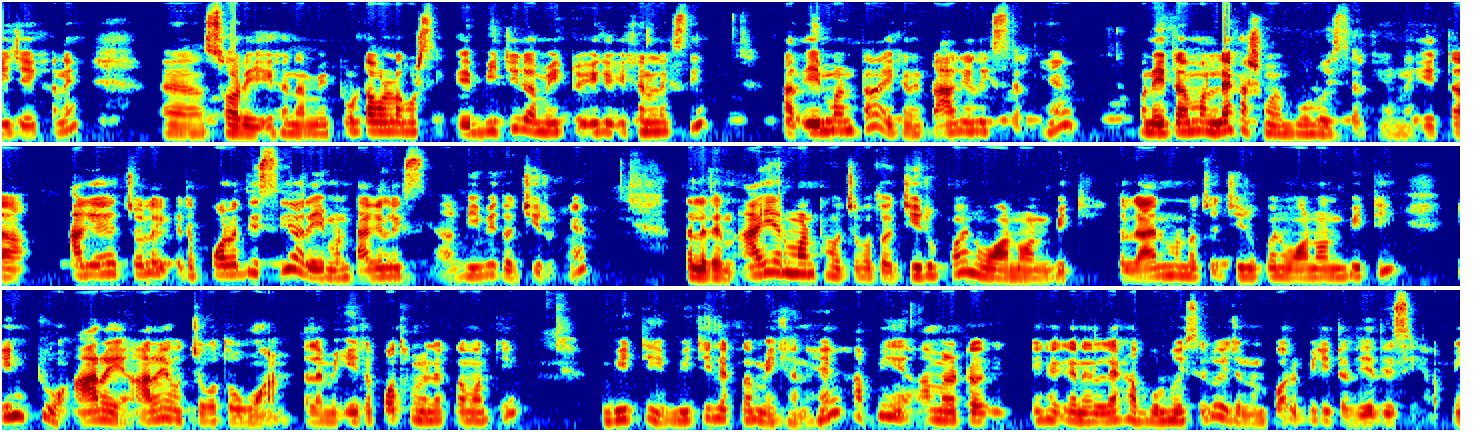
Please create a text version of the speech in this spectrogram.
এই যে এখানে সরি এখানে আমি একটু উল্টাপাল্টা করছি। এই বিটির আমি একটু এখানে লিখছি, আর এই মানটা এখানে একটু আগে লিখছি আর কি হ্যাঁ? মানে এটা আমার লেখার সময় ভুল হয়েছে আর কি মানে এটা আগে চলে, এটা পরে দিছি আর এই মানটা আগে লিখছি, আর বিবি তো জিরো হ্যাঁ? তাহলে দেখেন আই এর মানটা হচ্ছে কত? জিরো পয়েন্ট ওয়ান ওয়ান বিটি তাহলে আই এর মানটা হচ্ছে zero point one one V T into R A R A হচ্ছে কত? ওয়ান তাহলে আমি এটা প্রথমে লিখলাম আর কি বিটি বিটি লিখলাম এখানে হ্যাঁ? আপনি আমার একটা এখানে লেখা ভুল হয়েছিল, এই জন্য পরে বিটিটা দিয়ে দিয়েছি আপনি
